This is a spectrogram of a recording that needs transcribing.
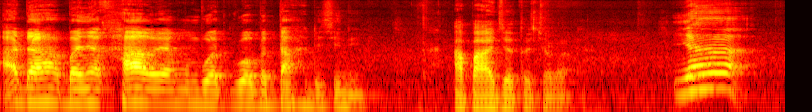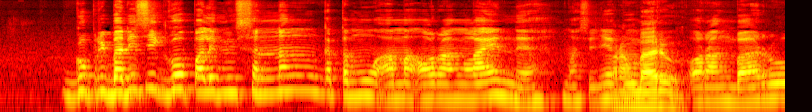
ada banyak hal yang membuat gue betah di sini. Apa aja tuh coba? ya gue pribadi sih gue paling seneng ketemu sama orang lain ya. Maksudnya Orang gua- baru? orang baru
